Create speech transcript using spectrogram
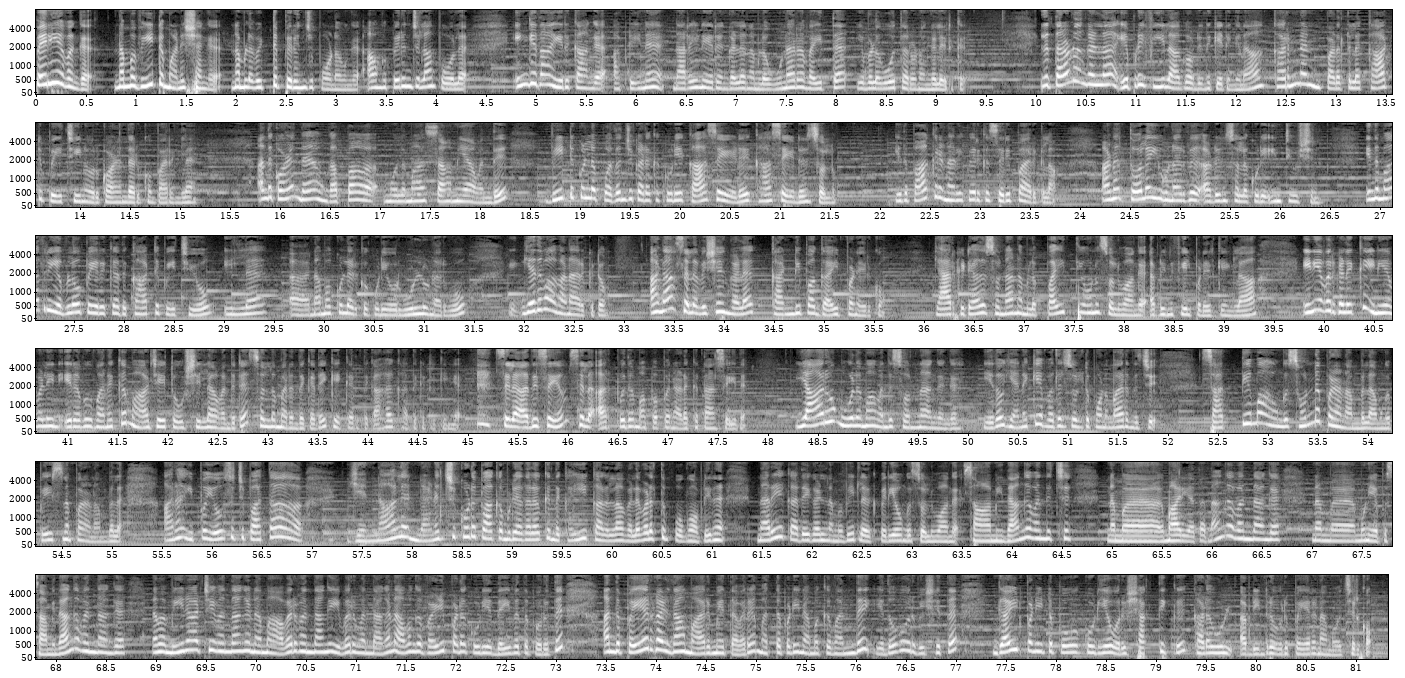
பெரியவங்க நம்ம வீட்டு மனுஷங்க நம்மளை விட்டு பிரிஞ்சு போனவங்க அவங்க பிரிஞ்சுலாம் போல. இங்கே தான் இருக்காங்க அப்படின்னு நிறைய நேரங்களில் நம்மளை உணர வைத்த எவ்வளவோ தருணங்கள் இருக்குது இந்த தருணங்கள்லாம் எப்படி ஃபீல் ஆகும் அப்படின்னு கேட்டிங்கன்னா கர்ணன் படத்தில் காட்டு பேச்சின்னு ஒரு குழந்தை இருக்கும் பாருங்களேன். அந்த குழந்தை அவங்க அப்பா மூலமாக சாமியாக வந்து வீட்டுக்குள்ளே புதஞ்சு கிடக்கக்கூடிய காசை எடு காசை எடுன்னு சொல்லும். இதை பார்க்குற நிறைய பேருக்கு சிரிப்பாக இருக்கலாம். ஆனால் தொலை உணர்வு அப்படின்னு சொல்லக்கூடிய இன்ட்யூஷன் இந்த மாதிரி எவ்வளோ பேருக்கு அது காட்டு பேச்சியோ இல்லை நமக்குள்ளே இருக்கக்கூடிய ஒரு உள்ளுணர்வோ எதுவாக வேணா இருக்கட்டும். ஆனால் சில விஷயங்களை கண்டிப்பாக கைட் பண்ணியிருக்கோம். யார்கிட்டயாவது சொன்னால் நம்மளை பைத்தியம்னு சொல்லுவாங்க அப்படின்னு ஃபீல் பண்ணியிருக்கீங்களா? இனியவர்களுக்கு இனியவளின் இரவு வணக்கம். ஆர்ஜே டோஷில்லா வந்துட்டு சொல்ல மறந்த கதை கேட்கறதுக்காக காத்துக்கிட்டு இருக்கீங்க. சில அதிசயம் சில அற்புதம் அப்பப்போ நடக்கத்தான் செய்தேன் யாரோ மூலமாக வந்து சொன்னாங்கங்க. ஏதோ எனக்கே பதில் சொல்லிட்டு போன மாதிரி இருந்துச்சு. சத்தியமாக அவங்க சொன்னப்ப நான் நம்பலை. அவங்க பேசினப்ப நான் நம்பலை. ஆனால் இப்போ யோசிச்சு பார்த்தா என்னால் நினச்சி கூட பார்க்க முடியாத அளவுக்கு இந்த கை காலெல்லாம் விளவளத்து போகும் அப்படின்னு நிறைய கதைகள் நம்ம வீட்டில் இருக்க பெரியவங்க சொல்லுவாங்க. சாமி தாங்க வந்துச்சு. நம்ம மாரியாத்தா தாங்க வந்தாங்க. நம்ம முனியப்ப சாமி தாங்க வந்தாங்க. நம்ம மீனாட்சி வந்தாங்க. நம்ம அவர் வந்தாங்க. இவர் வந்தாங்கன்னு அவங்க வழிபடக்கூடிய தெய்வத்தை பொறுத்து அந்த பெயர்கள் தான் மாறுமே தவிர மற்றபடி நமக்கு வந்து ஏதோ ஒரு விஷயத்த கைட் பண்ணிட்டு போகக்கூடிய ஒரு சக்திக்கு கடவுள் அப்படின்ற ஒரு பெயரை நம்ம வச்சுருக்கோம்.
